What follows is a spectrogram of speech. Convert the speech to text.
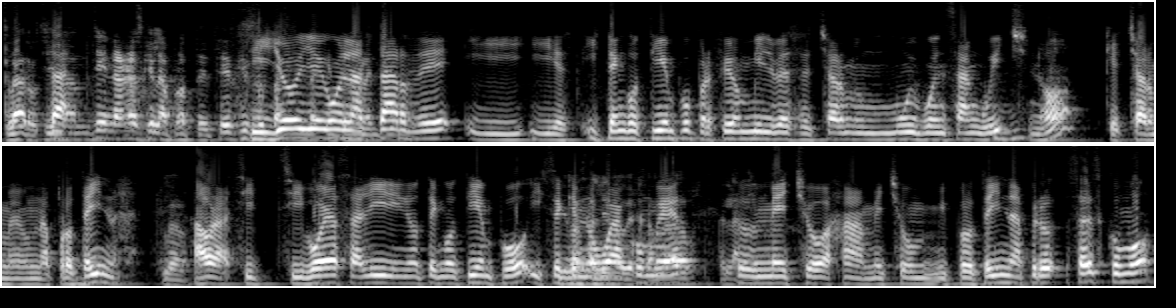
Claro, sí, O sea, no, sí, no, no es que la proteína, es que si yo llego en la tarde y, y es- y tengo tiempo, prefiero mil veces echarme un muy buen sándwich, ¿no? que echarme una proteína. Claro. Ahora, si, si voy a salir y no tengo tiempo y sé Sí, que no voy a de comer, entonces me echo, ajá, me echo mi proteína. Pero, ¿sabes cómo?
